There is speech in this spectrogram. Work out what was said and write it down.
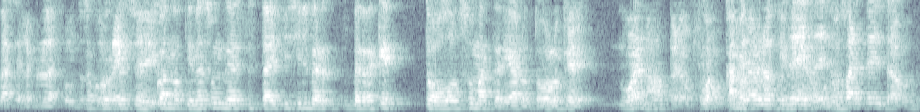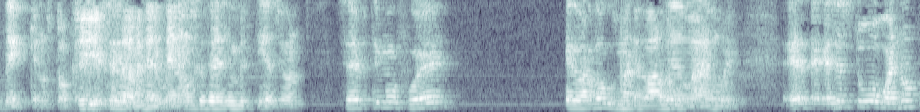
hacerle las preguntas No, pues, correctas. es- Cuando tienes un guest está difícil ver, ver de que todo su material o todo lo que... bueno, pero, Bueno, pero Pero pues tiene eso, eso es parte del trabajo de, que nos toca. Sí, O sea, exactamente, tenemos que hacer esa investigación. Séptimo fue Eduardo Guzmán. Eduardo Eduardo. Guzmán, güey. E- Ese estuvo bueno,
